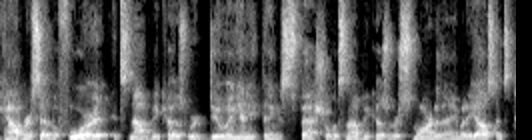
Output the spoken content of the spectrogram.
Cowper said before, it, it's not because we're doing anything special. It's not because we're smarter than anybody else. It's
